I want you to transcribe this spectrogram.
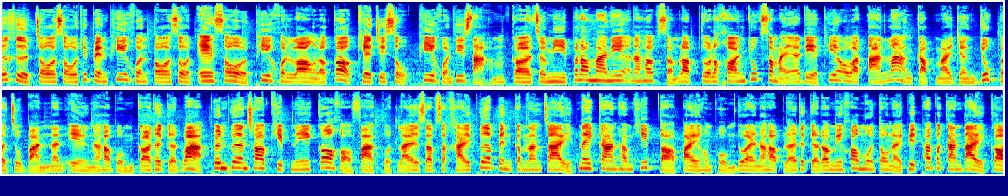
ก็คือโจโซที่เป็นพี่คนโตสุดเอโซพี่คนรองแล้วก็เคจิสุพี่คนที่ 3 ก็จะมีประมาณนี้นะครับสำหรับตัวละครยุคสมัยอดีตที่อวตารล่างกลับมายังยุคปัจจุบันนั่นเองนะครับผมก็ถ้าเกิดว่าเพื่อนๆชอบคลิปนี้ก็ขอฝากกดไลค์ซับสไคร b e เพื่อเป็นกำลังใจในการทำคลิปต่อไปของผมด้วยนะครับ แล้วถ้าเกิดเรามีข้อมูลตรงไหนผิดพลาดประการใดก็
